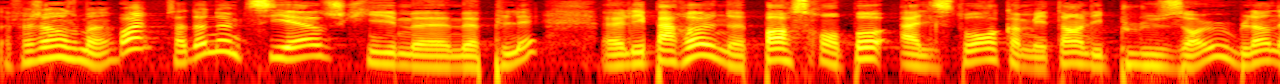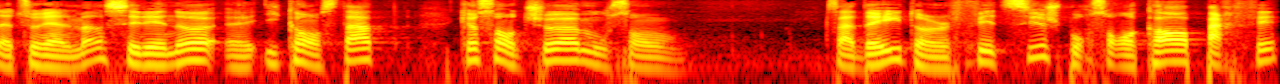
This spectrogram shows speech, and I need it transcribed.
Ça fait changement. Ouais, ça donne un petit edge qui me, me plaît. Euh, les paroles ne passeront pas à l'histoire comme étant les plus humbles, hein, naturellement. Selena euh, y constate que son chum ou son sa date a un fétiche pour son corps parfait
